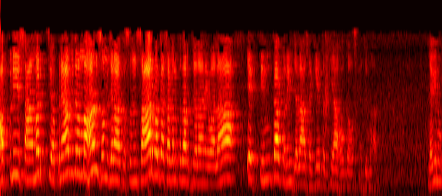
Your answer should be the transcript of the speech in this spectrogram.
अपनी सामर्थ्य, अपने आप इतना महान समझ रहा था, संसार भर का सकल पदार्थ जलाने वाला, एक तिनका को नहीं जला सके तो क्या होगा उसका दिमाग? लेकिन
